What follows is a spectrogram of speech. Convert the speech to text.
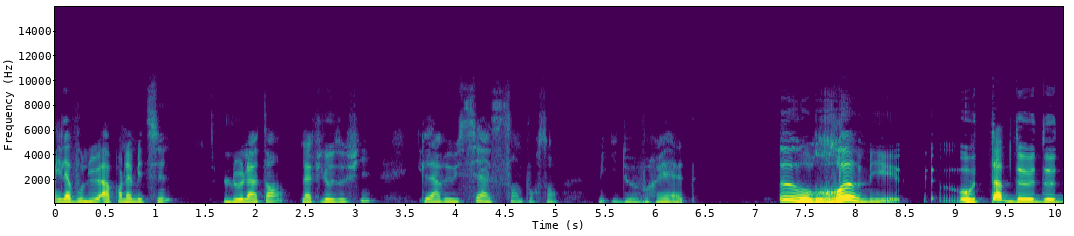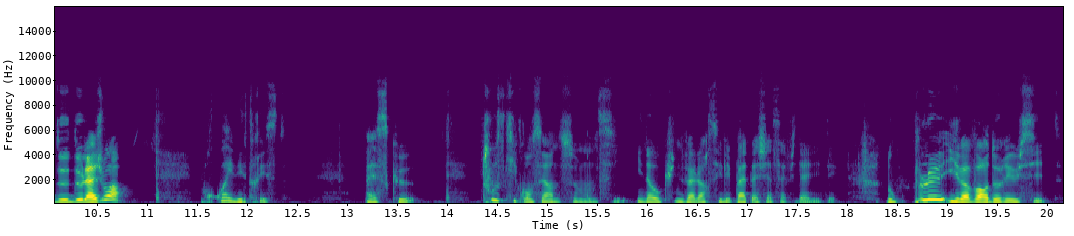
Il a voulu apprendre la médecine, le latin, la philosophie, il a réussi à 100% mais il devrait être heureux, mais au top de, de, de, la joie. Pourquoi il est triste? Parce que tout ce qui concerne ce monde-ci, il n'a aucune valeur s'il n'est pas attaché à sa fidélité. Donc plus il va avoir de réussite,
